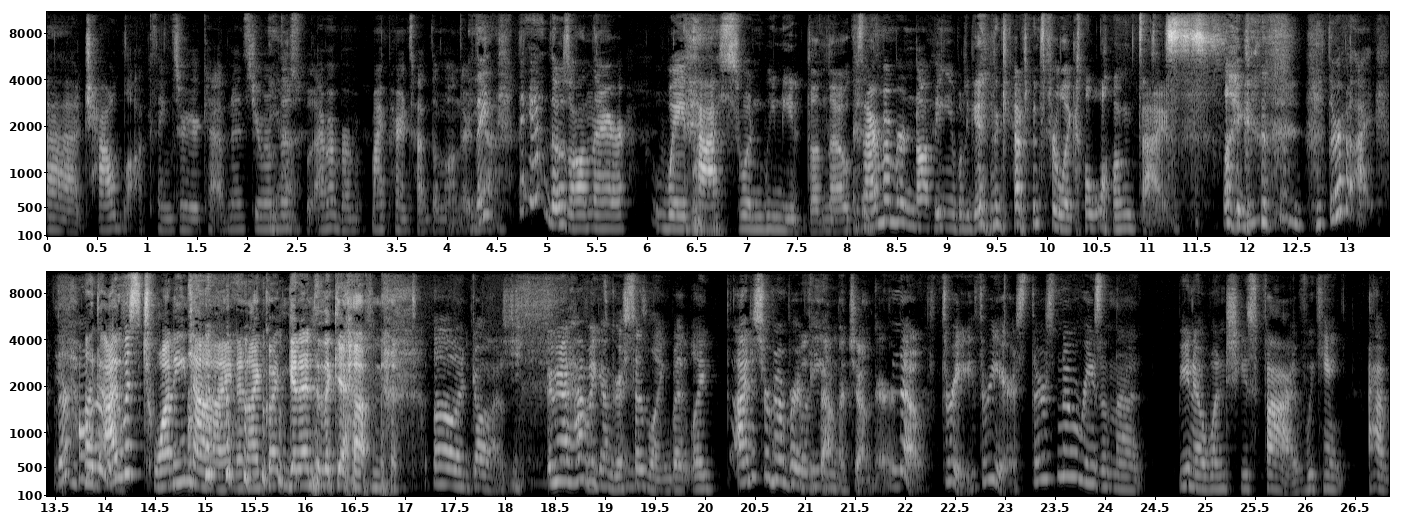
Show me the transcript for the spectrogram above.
uh child lock things for your cabinets. Do you remember Yeah. those? I remember my parents had them on there. They Yeah. they had those on there way past when we needed them though, because I remember not being able to get in the cabinets for like a long time. Like they're I, they're hard. Like I was twenty nine and I couldn't get into the cabinet. Oh my gosh. I mean, I have a younger sibling, but like I just remember it being that much younger. no three three years. There's no reason that you know when she's five we can't have.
